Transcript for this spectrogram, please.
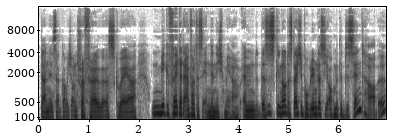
dann ist er, glaube ich, on Trafalgar Square. Und mir gefällt halt einfach das Ende nicht mehr. Ähm, das ist genau das gleiche Problem, das ich auch mit The Descent habe,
